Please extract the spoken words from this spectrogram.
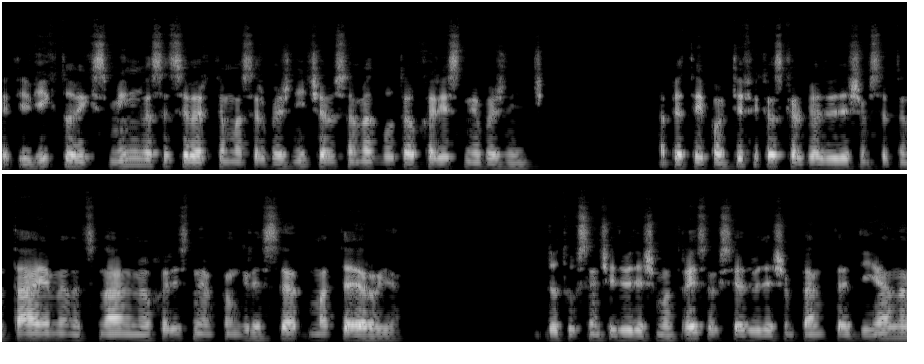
kad įvyktų veiksmingas atsivertimas ir bažnyčia visuomet būtų Eucharistinė bažnyčia. Apie tai pontifikas kalbėjo 27-ąjame nacionaliniame Eucharistinėme kongrese Materoje 2022 rugsėjo 25 dieną,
